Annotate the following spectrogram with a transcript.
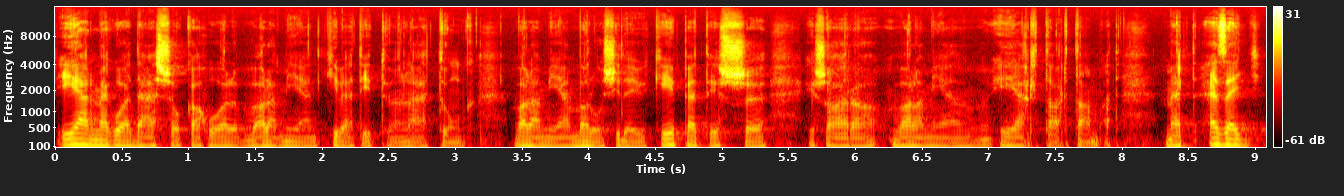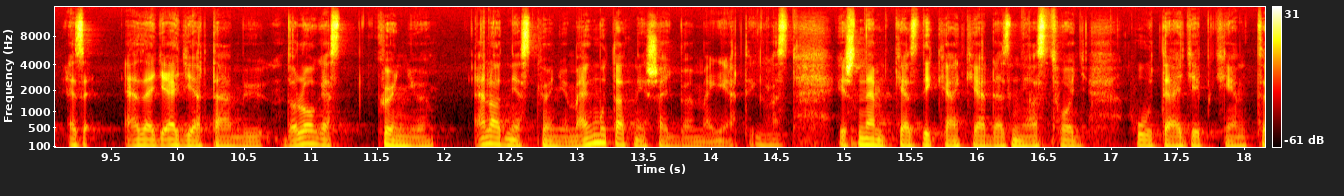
ER megoldások, ahol valamilyen kivetítőn látunk valamilyen valós idejű képet, és, és arra valamilyen ER tartalmat. Mert ez egy, ez, ez egy egyértelmű dolog, ezt könnyű eladni, ezt könnyű megmutatni, és egyből megértik azt. És nem kezdik el kérdezni azt, hogy hú, te egyébként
